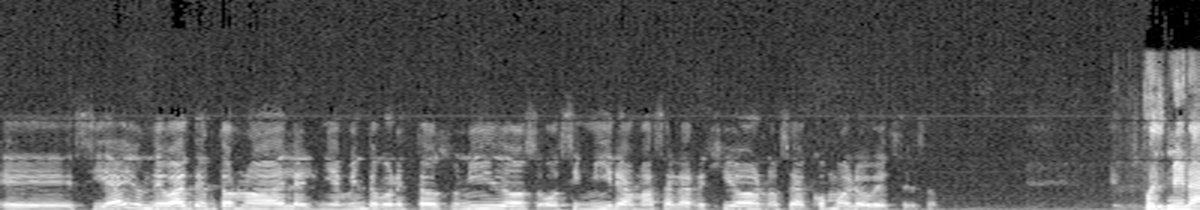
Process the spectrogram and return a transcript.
eh, si hay un debate en torno al alineamiento con Estados Unidos o si mira más a la región, o sea, ¿cómo lo ves eso? Pues mira,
